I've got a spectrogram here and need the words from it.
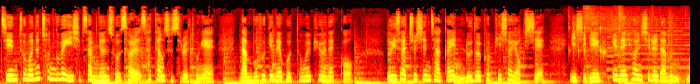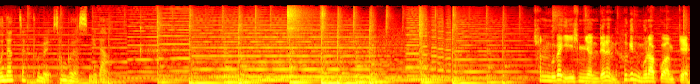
진 투머는 1923년 소설 사탕수수를 통해 남부 흑인의 고통을 표현했고 의사 출신 작가인 루돌프 피셔 역시 이 시기 흑인의 현실을 담은 문학 작품을 선보였습니다. (1920년대는) 흑인 문학과 함께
